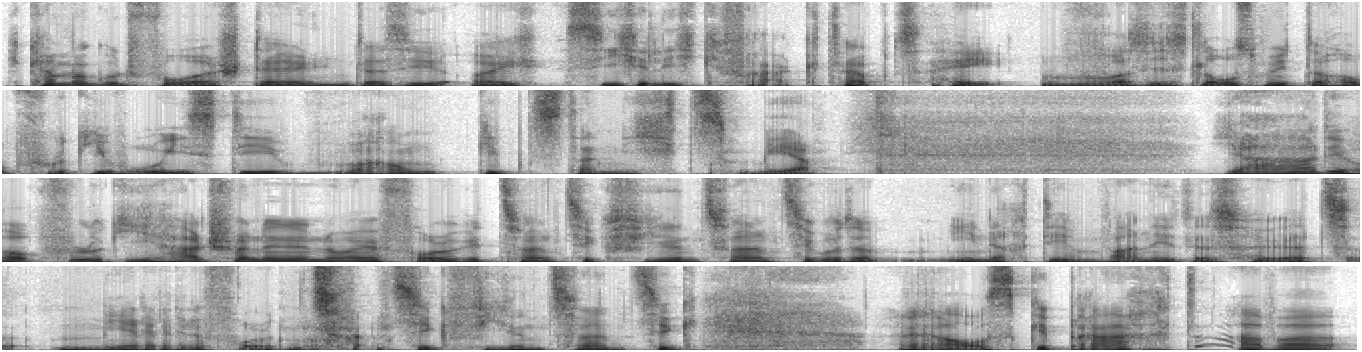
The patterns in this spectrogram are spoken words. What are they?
Ich kann mir gut vorstellen, dass ihr euch sicherlich gefragt habt, hey, was ist los mit der Hopfologie? Wo ist die? Warum gibt es da nichts mehr? Ja, die Hopfologie hat schon eine neue Folge 2024 oder je nachdem, wann ihr das hört, mehrere Folgen 2024 rausgebracht, aber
